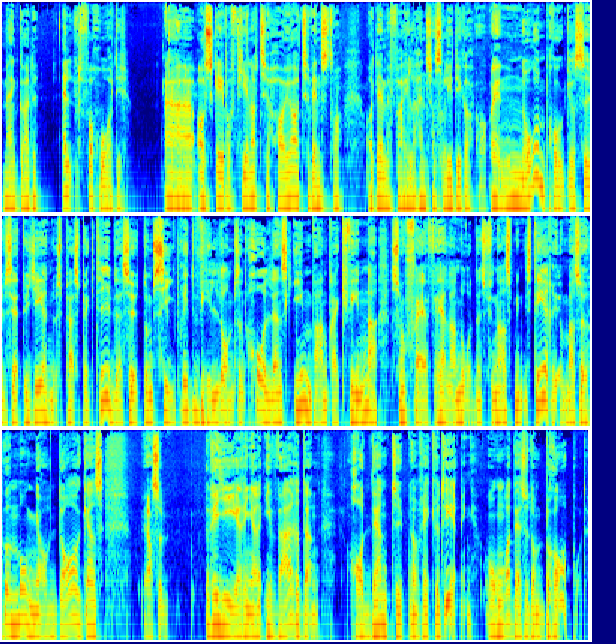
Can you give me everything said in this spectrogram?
men han gør det alt for hurtigt. Uh, och skapar fiender till höger och till vänster och därmed fejlar han som alltså, politiker. Enormt progressiv sett ur genusperspektiv dessutom. Sigrid Willems, en holländsk invandrarkvinna som chef för hela Nordens finansministerium. Alltså hur många av dagens alltså, regeringar i världen har den typen av rekrytering? Och hon var dessutom bra på det.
